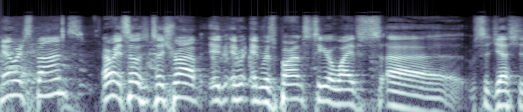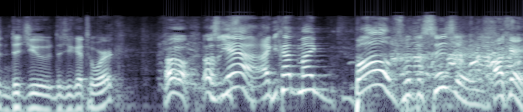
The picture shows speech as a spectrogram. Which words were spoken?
No response. All right, so so Schrab, in, in, in response to your wife's uh, suggestion, did you did you get to work? Oh, oh so you- Yeah, I cut my balls with the scissors. Okay,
